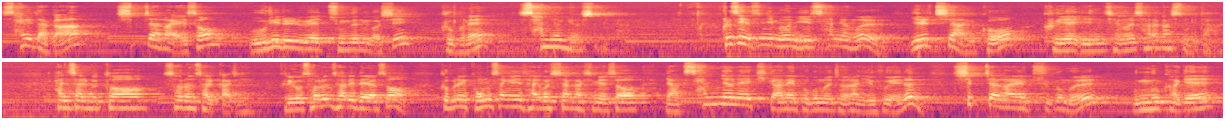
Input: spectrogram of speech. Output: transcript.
살다가 십자가에서 우리를 위해 죽는 것이 그분의 사명이었습니다. 그래서 예수님은 이 사명을 잃지 않고 그의 인생을 살아갔습니다. 한 살부터 서른 살까지 그리고 서른 살이 되어서 그분의 공생의 사역을 시작하시면서 약 3년의 기간의 복음을 전한 이후에는 십자가의 죽음을 묵묵하게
